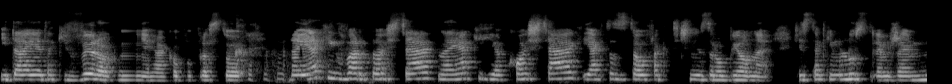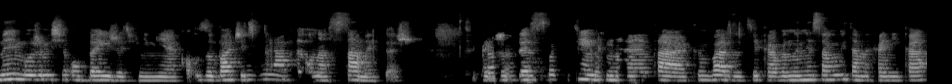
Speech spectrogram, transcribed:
i daje taki wyrok niejako po prostu, na jakich wartościach, na jakich jakościach, jak to zostało faktycznie zrobione. Jest takim lustrem, że my możemy się obejrzeć w nim niejako, zobaczyć mhm. prawdę o nas samych też. Ciekawe, Także to jest piękne, tak, bardzo ciekawe, no niesamowita mechanika.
